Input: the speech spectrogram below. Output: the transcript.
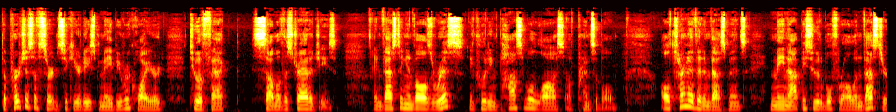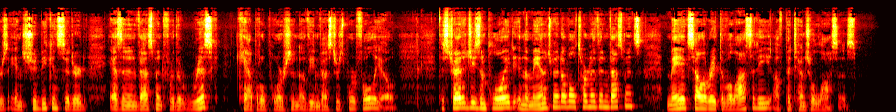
The purchase of certain securities may be required to affect some of the strategies. Investing involves risks, including possible loss of principal. Alternative investments may not be suitable for all investors and should be considered as an investment for the risk capital portion of the investor's portfolio. The strategies employed in the management of alternative investments may accelerate the velocity of potential losses.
